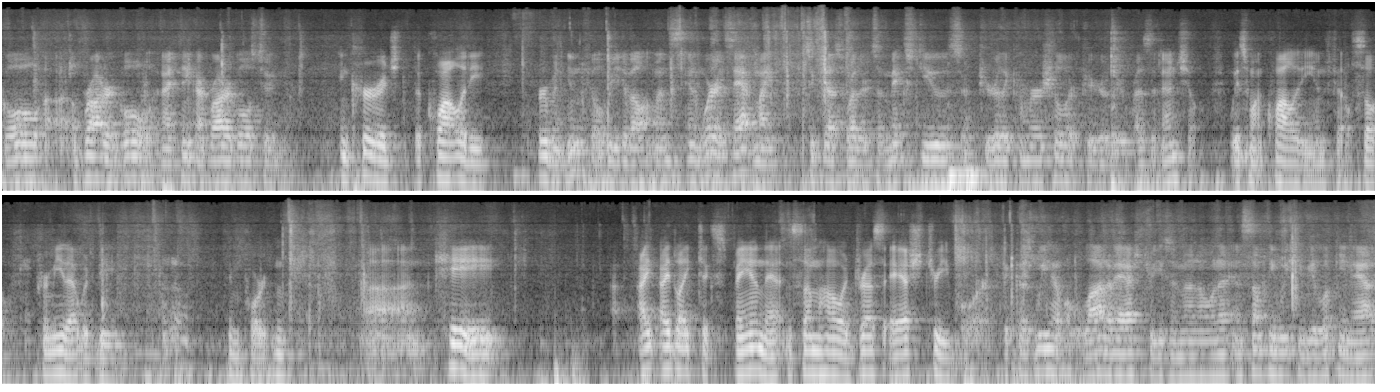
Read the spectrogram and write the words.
goal, a broader goal, and I think our broader goal is to encourage the quality urban infill redevelopments, and where it's at might suggest whether it's a mixed use, or purely commercial, or purely residential. We just want quality infill, so for me, that would be important. Uh, I'd like to expand that and somehow address ash tree board, because we have a lot of ash trees in Monona, and something we should be looking at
